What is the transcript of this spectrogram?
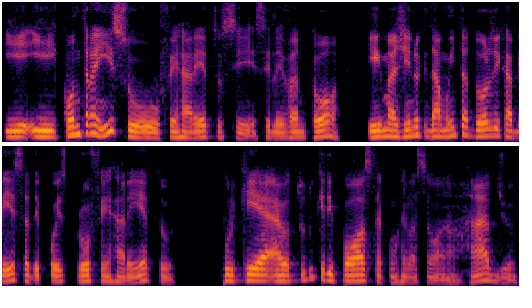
E, e contra isso, o Ferrareto se, se levantou. E imagino que dá muita dor de cabeça depois pro Ferrareto, porque a, tudo que ele posta com relação à rádio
